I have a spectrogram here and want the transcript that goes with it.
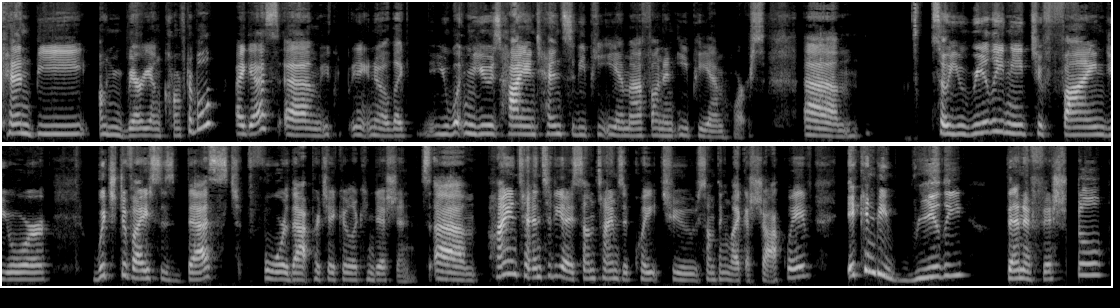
can be un, very uncomfortable I guess um, you, you know like you wouldn't use high intensity PEMF on an EPM horse. Um, so you really need to find your which device is best for that particular condition. Um, high intensity, I sometimes equate to something like a shockwave. It can be really beneficial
